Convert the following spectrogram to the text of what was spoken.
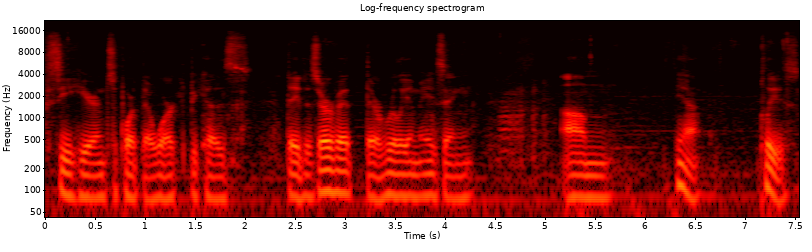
see here and support their work because they deserve it. They're really amazing. Um, yeah, please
